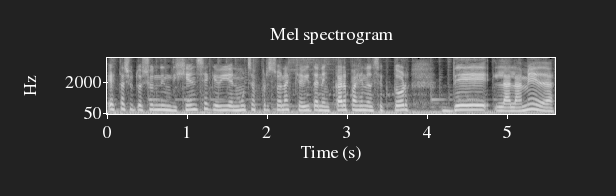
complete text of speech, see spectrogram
esta situación de indigencia que viven muchas personas que habitan en carpas en el sector de la Alameda.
